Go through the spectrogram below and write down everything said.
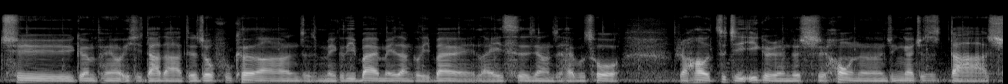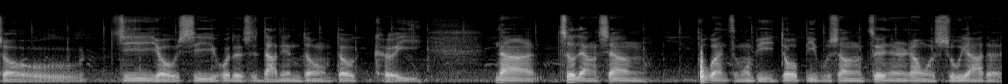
去跟朋友一起打打德州扑克啊，就是每个礼拜每两个礼拜来一次这样子还不错。然后自己一个人的时候呢，就应该就是打手机游戏或者是打电动都可以。那这两项不管怎么比，都比不上最能让我舒压的，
